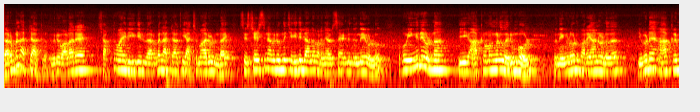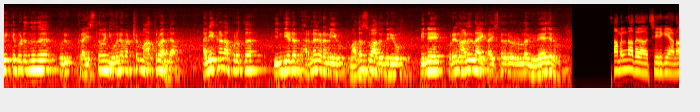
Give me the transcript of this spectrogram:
വെർബൽ അറ്റാക്ക് ഇവർ വളരെ ശക്തമായ രീതിയിൽ വെർബൽ അറ്റാക്ക് ഈ അച്ഛന്മാരോടുണ്ടായി. സിസ്റ്റേഴ്സിന് അവരൊന്നും ചെയ്തില്ല എന്ന് പറഞ്ഞ അവർ സൈഡിൽ നിന്നേ ഉള്ളൂ. അപ്പോൾ ഇങ്ങനെയുള്ള ഈ ആക്രമണങ്ങൾ വരുമ്പോൾ ഇപ്പോൾ നിങ്ങളോട് പറയാനുള്ളത് ഇവിടെ ആക്രമിക്കപ്പെടുന്നത് ഒരു ക്രൈസ്തവ ന്യൂനപക്ഷം മാത്രമല്ല അതിനേക്കാൾ അപ്പുറത്ത് ഇന്ത്യയുടെ ഭരണഘടനയും മതസ്വാതന്ത്ര്യവും പിന്നെ കുറേ നാളുകളായി ക്രൈസ്തവരോടുള്ള വിവേചനം അമൽനാഥ് ചേരുകയാണ്.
